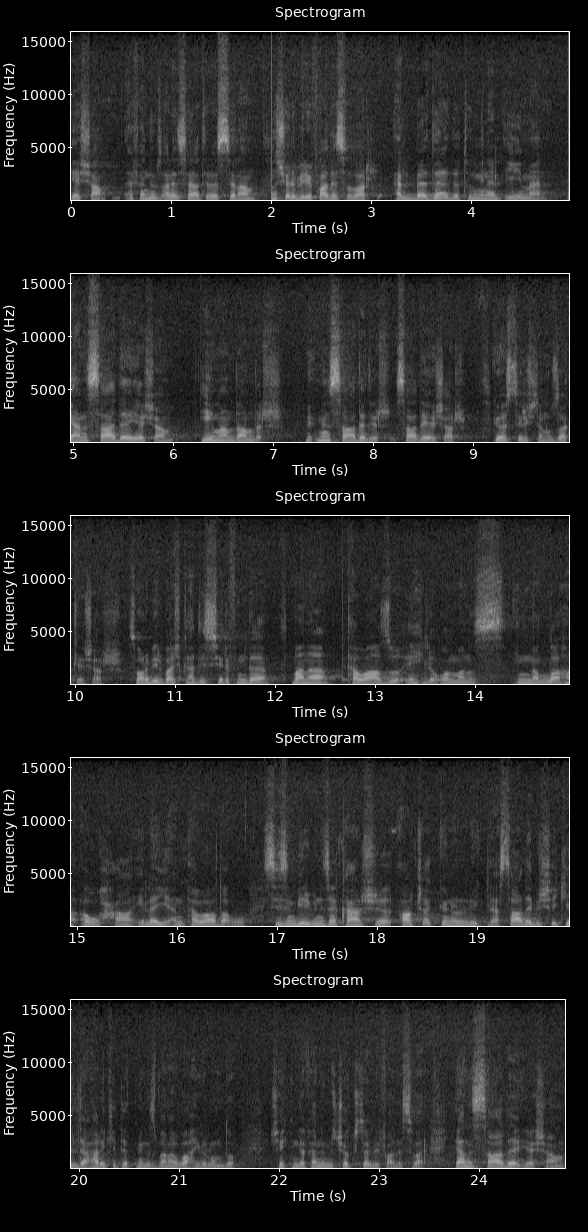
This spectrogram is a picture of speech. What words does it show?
yaşam. Efendimiz Aleyhisselatü Vesselam'ın şöyle bir ifadesi var. El bededetu minel iman. Yani sade yaşam imandandır. Mümin sadedir, sade yaşar gösterişten uzak yaşar. Sonra bir başka hadis-i şerifinde bana tevazu ehli olmanız. İnnallaha evha ileyye en tevadau. Sizin birbirinize karşı alçak gönüllülükle sade bir şekilde hareket etmeniz bana vahyolundu şeklinde Efendimiz çok güzel bir ifadesi var. Yani sade yaşam,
